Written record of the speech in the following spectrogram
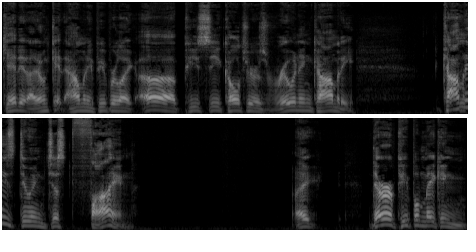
get it. I don't get how many people are like, "Uh, PC culture is ruining comedy." Comedy's doing just fine. Like there are people making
